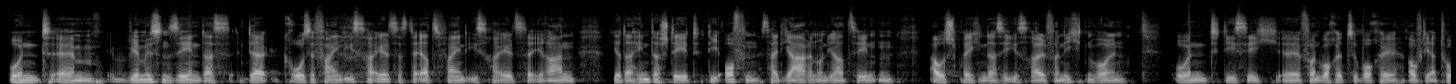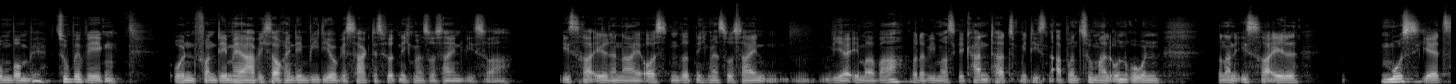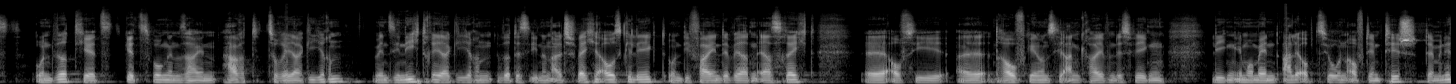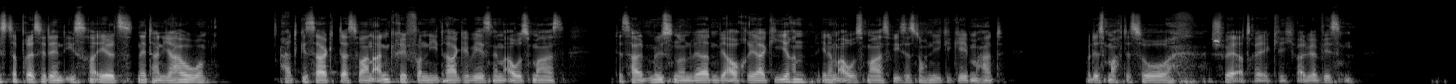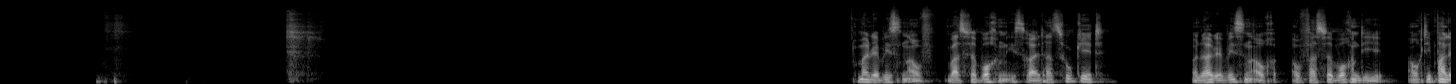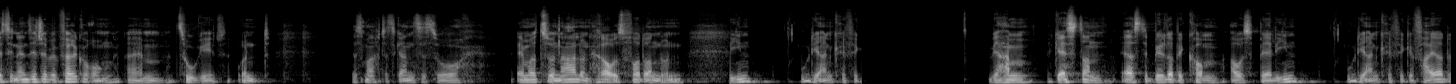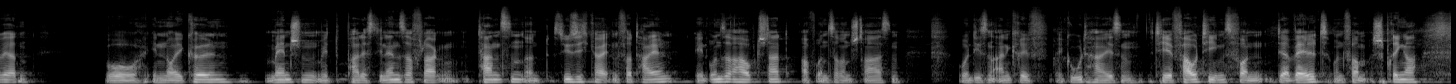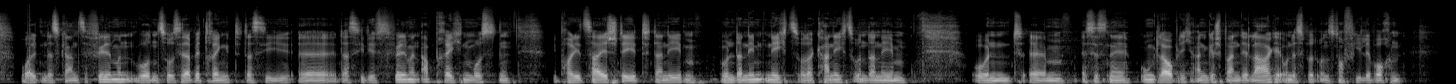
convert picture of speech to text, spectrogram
Und ähm, wir müssen sehen, dass der große Feind Israels, dass der Erzfeind Israels, der Iran, hier dahinter steht, die offen seit Jahren und Jahrzehnten aussprechen, dass sie Israel vernichten wollen und die sich äh, von Woche zu Woche auf die Atombombe zubewegen. Und von dem her habe ich es auch in dem Video gesagt, es wird nicht mehr so sein, wie es war. Israel, der Nahe Osten, wird nicht mehr so sein, wie er immer war oder wie man es gekannt hat, mit diesen ab und zu mal Unruhen, sondern Israel muss jetzt und wird jetzt gezwungen sein, hart zu reagieren. Wenn sie nicht reagieren, wird es ihnen als Schwäche ausgelegt und die Feinde werden erst recht äh, auf sie äh, draufgehen und sie angreifen. Deswegen liegen im Moment alle Optionen auf dem Tisch. Der Ministerpräsident Israels, Netanyahu, hat gesagt, das war ein Angriff von nie dagewesenem Ausmaß. Deshalb müssen und werden wir auch reagieren in einem Ausmaß, wie es es noch nie gegeben hat. Und das macht es so schwer erträglich, weil wir wissen, weil wir wissen, auf was für Wochen Israel dazugeht und weil wir wissen auch, auf was für Wochen die, auch die palästinensische Bevölkerung ähm, zugeht. Und das macht das Ganze so emotional und herausfordernd und Wien, wo die Angriffe. Wir haben gestern erste Bilder bekommen aus Berlin, wo die Angriffe gefeiert werden, wo in Neukölln Menschen mit Palästinenserflaggen tanzen und Süßigkeiten verteilen, in unserer Hauptstadt, auf unseren Straßen und diesen Angriff gutheißen. TV-Teams von der Welt und vom Springer wollten das Ganze filmen, wurden so sehr bedrängt, dass sie, äh, dass sie das Filmen abbrechen mussten. Die Polizei steht daneben, unternimmt nichts oder kann nichts unternehmen. Und ähm, es ist eine unglaublich angespannte Lage und es wird uns noch viele Wochen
